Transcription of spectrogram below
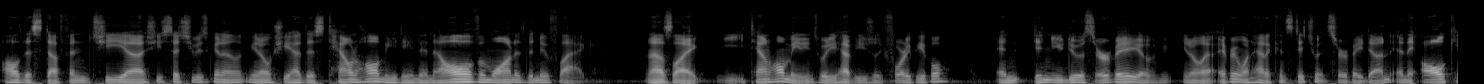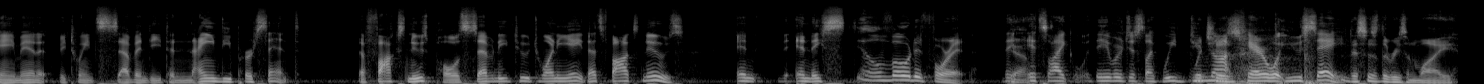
all this stuff. And she uh, she said she was gonna, you know, she had this town hall meeting and all of them wanted the new flag. And I was like, town hall meetings, what do you have? Usually forty people. And didn't you do a survey of, you know, everyone had a constituent survey done, and they all came in at between seventy to ninety percent. The Fox News poll is 72-28. That's Fox News. And and they still voted for it. They, Yeah. It's like they were just like, we do Which not is- care what you say. This is the reason why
